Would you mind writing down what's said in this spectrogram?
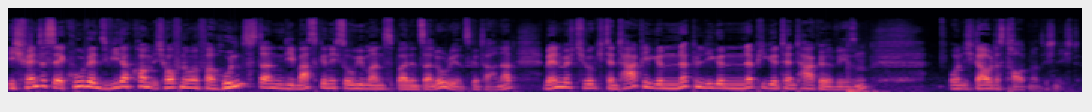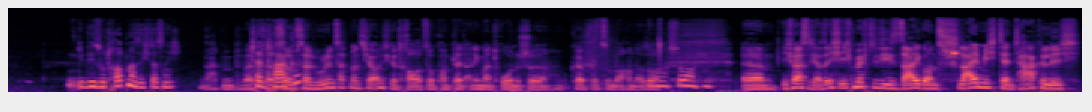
ich fände es sehr cool, wenn sie wiederkommen. Ich hoffe nur, man verhunzt dann die Maske nicht so, wie man es bei den Silurians getan hat. Wenn, möchte ich wirklich tentakelige, nöppelige, nöppige Tentakelwesen. Und ich glaube, das traut man sich nicht. Wieso traut man sich das nicht? Hat, bei Tentakel? Silurians hat man sich ja auch nicht getraut, so komplett animatronische Köpfe zu machen. Also, Ach so. ähm, ich weiß nicht, also ich, ich möchte die Saigons schleimig, tentakelig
